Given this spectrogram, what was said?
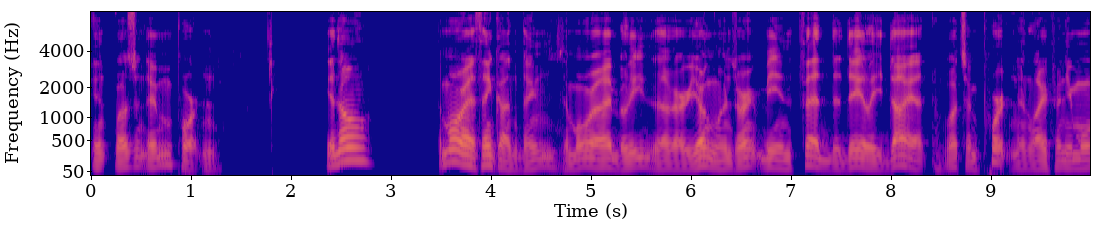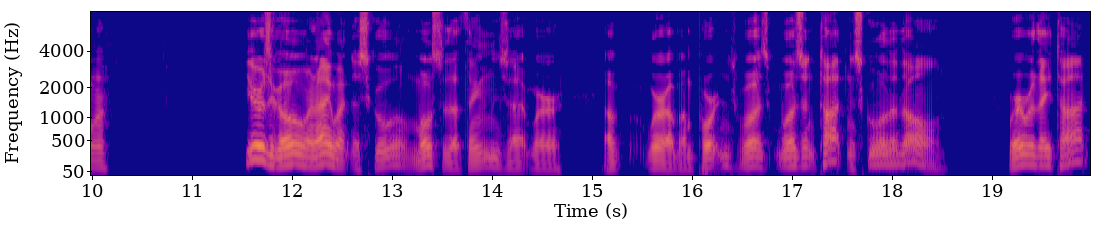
it wasn't important. You know, the more I think on things, the more I believe that our young ones aren't being fed the daily diet of what's important in life anymore. Years ago, when I went to school, most of the things that were of, were of importance was, wasn't taught in school at all. Where were they taught,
